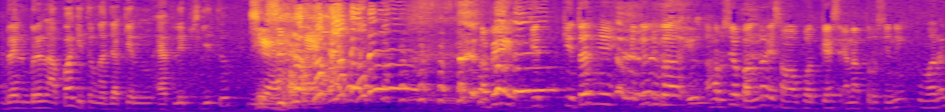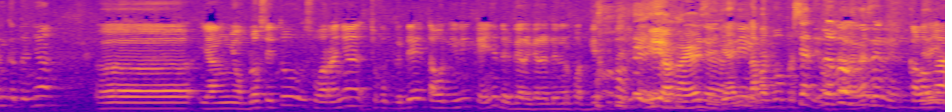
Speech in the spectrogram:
brand-brand apa gitu ngajakin adlibs gitu. Iya. Tapi ki- kita kita juga harusnya bangga ya sama podcast enak terus ini. Kemarin katanya eh yang nyoblos itu suaranya cukup gede tahun ini kayaknya udah gara-gara denger podcast kita juga. ya. Iya kayaknya. Jadi Jadi- 80 persen. Itu apa persen ya? Kalau nggak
